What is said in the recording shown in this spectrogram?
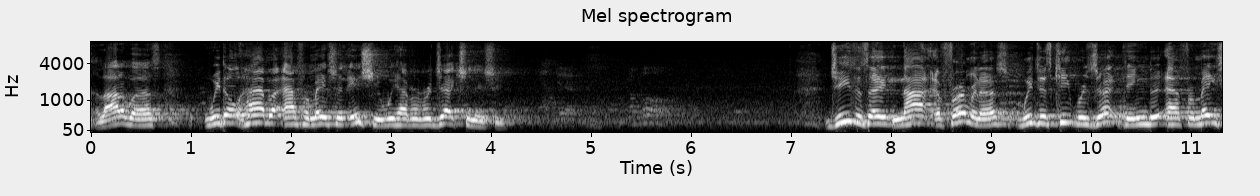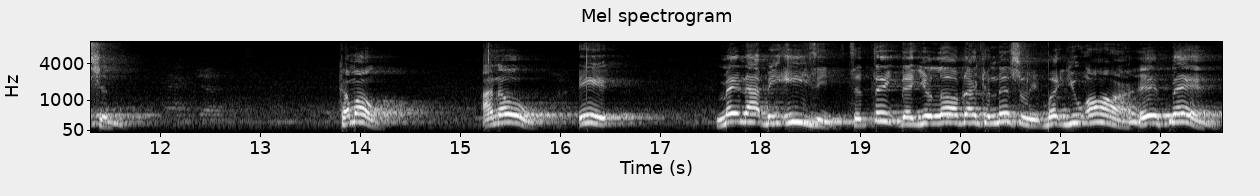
A lot of us we don't have an affirmation issue, we have a rejection issue. Jesus ain't not affirming us, we just keep rejecting the affirmation. Come on. I know it may not be easy to think that you're loved unconditionally, but you are. Amen.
